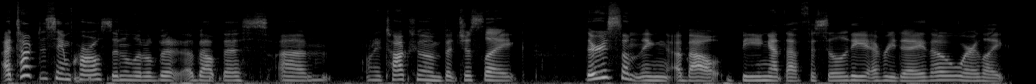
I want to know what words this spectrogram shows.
I talked to Sam Carlson a little bit about this. Um, when I talked to him, but just like there is something about being at that facility every day though where like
